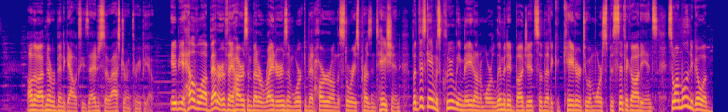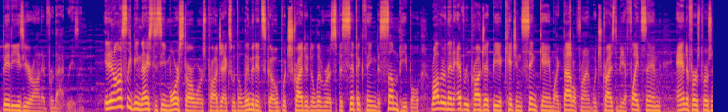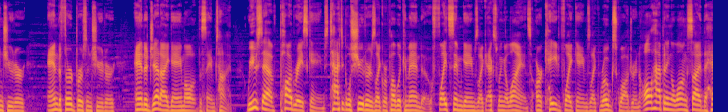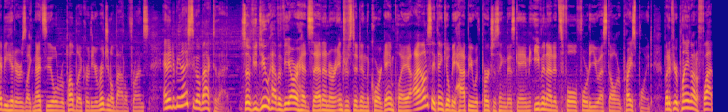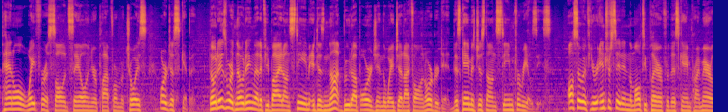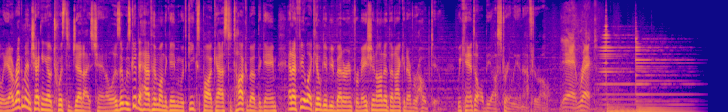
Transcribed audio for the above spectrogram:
Although I've never been to Galaxy's Edge, so Astro and 3PO. It'd be a hell of a lot better if they hired some better writers and worked a bit harder on the story's presentation, but this game was clearly made on a more limited budget so that it could cater to a more specific audience, so I'm willing to go a bit easier on it for that reason. It'd honestly be nice to see more Star Wars projects with a limited scope which try to deliver a specific thing to some people, rather than every project be a kitchen sink game like Battlefront, which tries to be a flight sim, and a first person shooter, and a third person shooter, and a Jedi game all at the same time. We used to have pod race games, tactical shooters like Republic Commando, flight sim games like X Wing Alliance, arcade flight games like Rogue Squadron, all happening alongside the heavy hitters like Knights of the Old Republic or the original Battlefronts, and it'd be nice to go back to that. So if you do have a VR headset and are interested in the core gameplay, I honestly think you'll be happy with purchasing this game even at its full 40 US dollar price point. But if you're playing on a flat panel, wait for a solid sale on your platform of choice, or just skip it. Though it is worth noting that if you buy it on Steam, it does not boot up Origin the way Jedi Fallen Order did. This game is just on Steam for realsies. Also, if you're interested in the multiplayer for this game primarily, I recommend checking out Twisted Jedi's channel, as it was good to have him on the Gaming with Geeks podcast to talk about the game, and I feel like he'll give you better information on it than I could ever hope to. We can't all be Australian after all. Yeah, wrecked.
